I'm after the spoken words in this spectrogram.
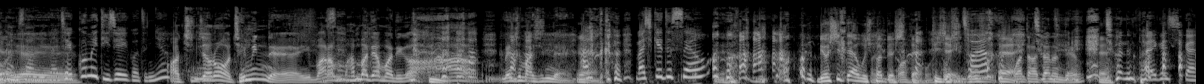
예, 감사합니다. 예. 제 꿈이 DJ거든요. 아, 진짜로 재밌네. 이말 한마디 한마디가, 아, 멘트 맛있네. 예. 맛있게 드세요. 몇 시 때 하고 싶어요? 몇 시 때? DJ. 저요? 예. 왔다 갔다 하는데요. 저는 밝은 시간.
